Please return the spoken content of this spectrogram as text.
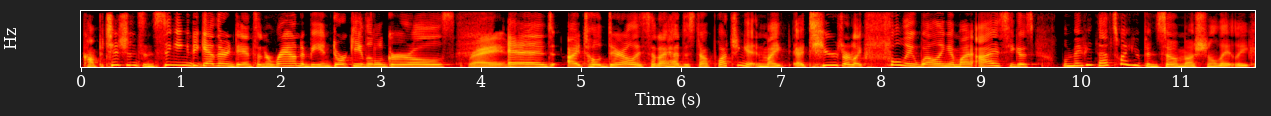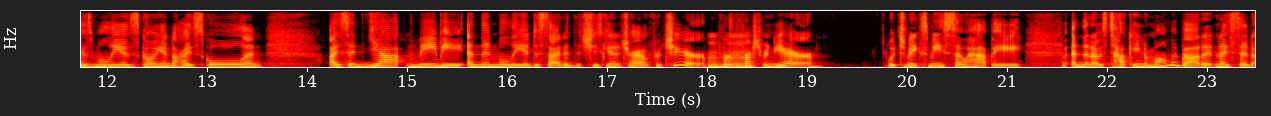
competitions and singing together and dancing around and being dorky little girls. Right. And I told Daryl, I said I had to stop watching it, and my uh, tears are like fully welling in my eyes. He goes, "Well, maybe that's why you've been so emotional lately, because Malia's going into high school." And I said, "Yeah, maybe." And then Malia decided that she's going to try out for cheer for mm-hmm. freshman year which makes me so happy. And then I was talking to mom about it and I said,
